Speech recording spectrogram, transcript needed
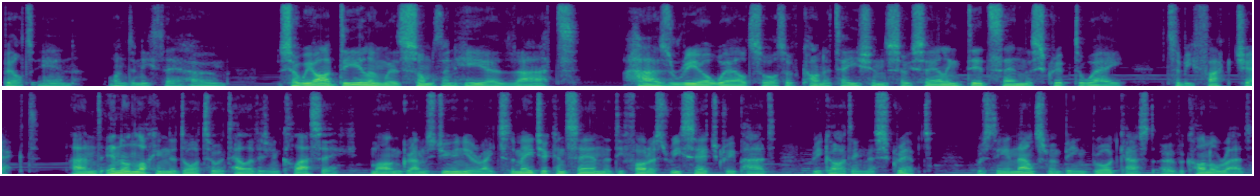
built in underneath their home. So we are dealing with something here that has real world sort of connotations. So Serling did send the script away to be fact checked. And in Unlocking the Door to a Television Classic, Martin Grams Jr. writes The major concern the DeForest Research Group had regarding the script was the announcement being broadcast over Conelrad.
